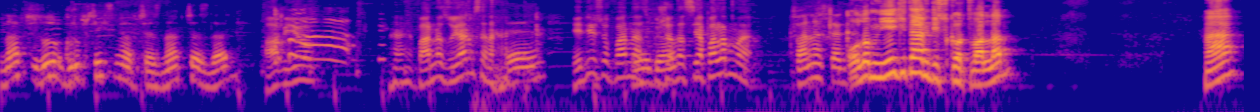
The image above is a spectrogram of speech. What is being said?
ne yapacağız oğlum grup seks mi yapacağız ne yapacağız lan Abi yok. Farnaz uyar mı sana? ee Ne diyorsun Farnaz? Neydi o? Kuşadası yapalım mı? Farnas sen Oğlum niye iki tane Discord var lan? Ha?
